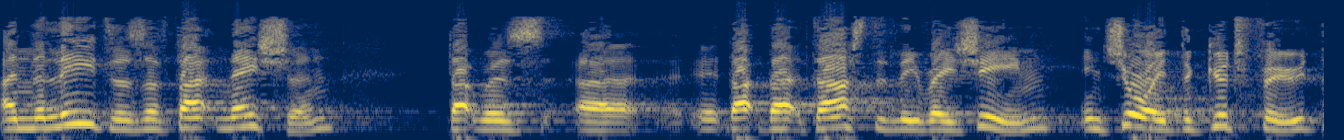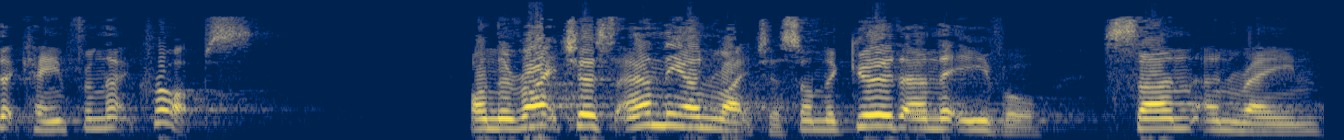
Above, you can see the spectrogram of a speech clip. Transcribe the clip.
and the leaders of that nation, that was uh, that, that dastardly regime, enjoyed the good food that came from that crops. On the righteous and the unrighteous, on the good and the evil, sun and rain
